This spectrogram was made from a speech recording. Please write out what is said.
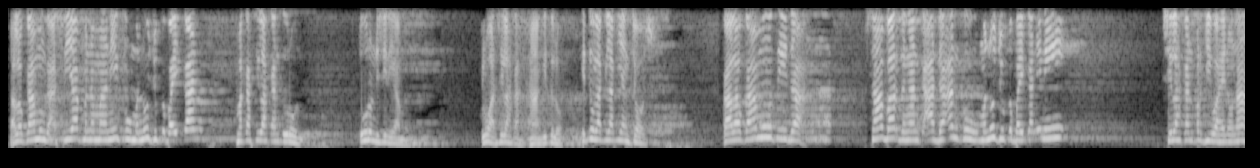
kalau kamu nggak siap menemaniku menuju kebaikan, maka silahkan turun. Turun di sini kamu. Keluar silahkan. Nah gitu loh. Itu laki-laki yang jos. Kalau kamu tidak sabar dengan keadaanku menuju kebaikan ini, silahkan pergi wahai nona.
